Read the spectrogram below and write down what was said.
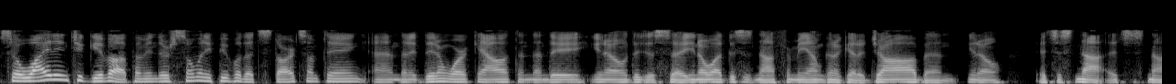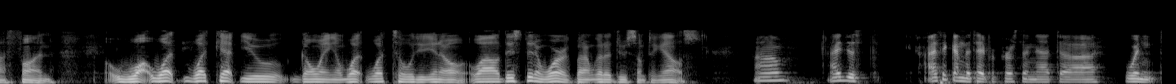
So why didn't you give up? I mean, there's so many people that start something and then it didn't work out, and then they, you know, they just say, you know what, this is not for me. I'm going to get a job, and you know, it's just not, it's just not fun. What what what kept you going, and what what told you, you know, well, this didn't work, but I'm going to do something else. Um, I just, I think I'm the type of person that uh, wouldn't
